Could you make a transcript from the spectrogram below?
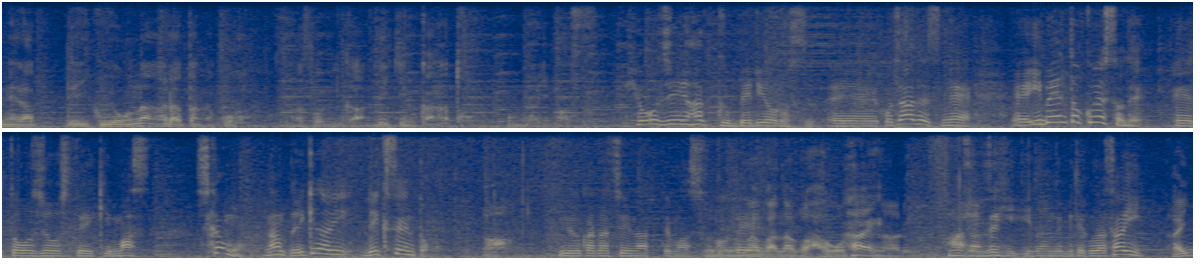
狙っていくような新たなこう遊びができるかなと思います。標準ハックベリオロス、えーこちらはですねえーイベントクエストで、えー登場していきます。しかもなんといきなり陸戦とあ。いう形になってますので。がなかなか歯応はいえのある、皆さんぜひ挑んでみてください。はい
